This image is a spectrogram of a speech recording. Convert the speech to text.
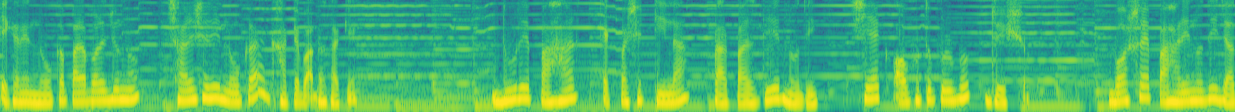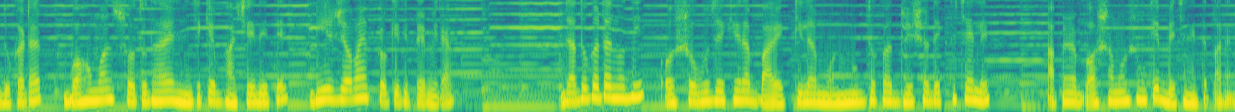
এখানে নৌকা পারাপারের জন্য সারি সারি নৌকা ঘাটে বাঁধা থাকে। দূরে পাহাড়, একপাশে টিলা, তার পাশ দিয়ে নদী। সে এক অভূতপূর্ব দৃশ্য। বর্ষায় পাহাড়ি নদী জাদুকাটার বহমান স্রোতধারায় নিজেকে ভাসিয়ে দিতে ভিড় জমায় প্রকৃতিপ্রেমীরা। জাদুকাটা নদী ও সবুজে ঘেরা বারেক টিলার মনোমুগ্ধকর দৃশ্য দেখতে চাইলে আপনারা বর্ষা মৌসুমকে বেছে নিতে পারেন।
